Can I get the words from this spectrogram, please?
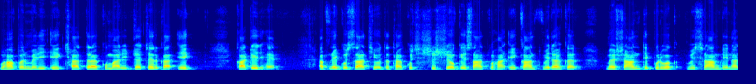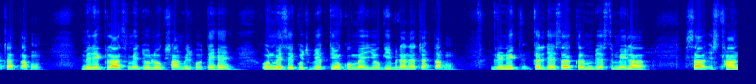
वहाँ पर मेरी एक छात्रा कुमारी डचर का एक काटेज है। अपने कुछ साथियों तथा कुछ शिष्यों के साथ वहाँ एकांत में रहकर मैं शांतिपूर्वक विश्राम लेना चाहता हूँ। मेरे क्लास में जो लोग शामिल होते हैं, उनमें से कुछ व्यक्तियों को मैं योगी बनाना चाहता हूँ। ग्रेनेकर जैसा कर्म व्यस्त मेला सा स्थान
